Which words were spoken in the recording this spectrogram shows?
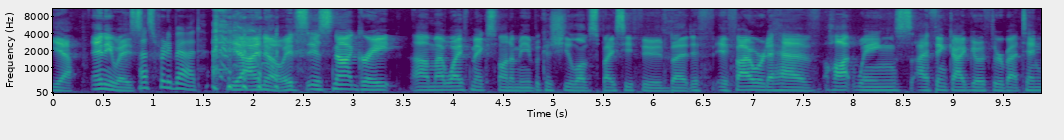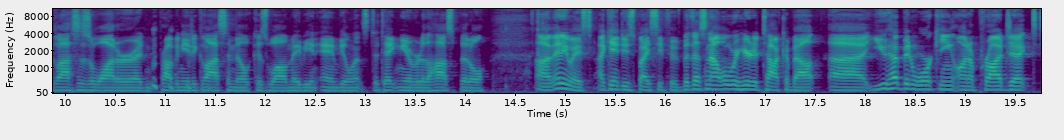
yeah. Anyways, That's pretty bad. yeah, I know it's it's not great. Uh, my wife makes fun of me because she loves spicy food. But if if I were to have hot wings, I think I'd go through about ten glasses of water. I'd probably need a glass of milk as well, maybe an ambulance to take me over to the hospital. Um, anyways, I can't do spicy food, but that's not what we're here to talk about. Uh, you have been working on a project.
